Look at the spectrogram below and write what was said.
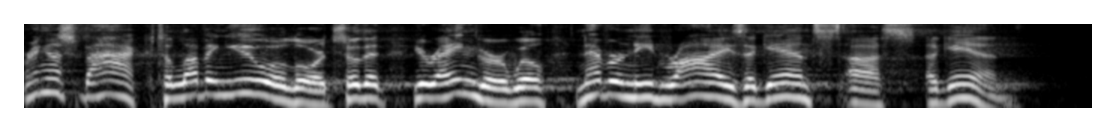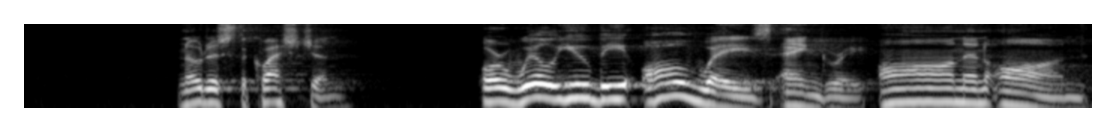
bring us back to loving you, O Lord, so that your anger will never need rise against us again. Notice the question Or will you be always angry, on and on?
